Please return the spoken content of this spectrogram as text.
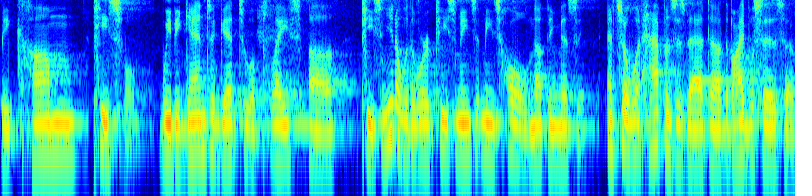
become peaceful we begin to get to a place of peace. And you know what the word peace means? It means whole, nothing missing. And so what happens is that uh, the Bible says uh,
